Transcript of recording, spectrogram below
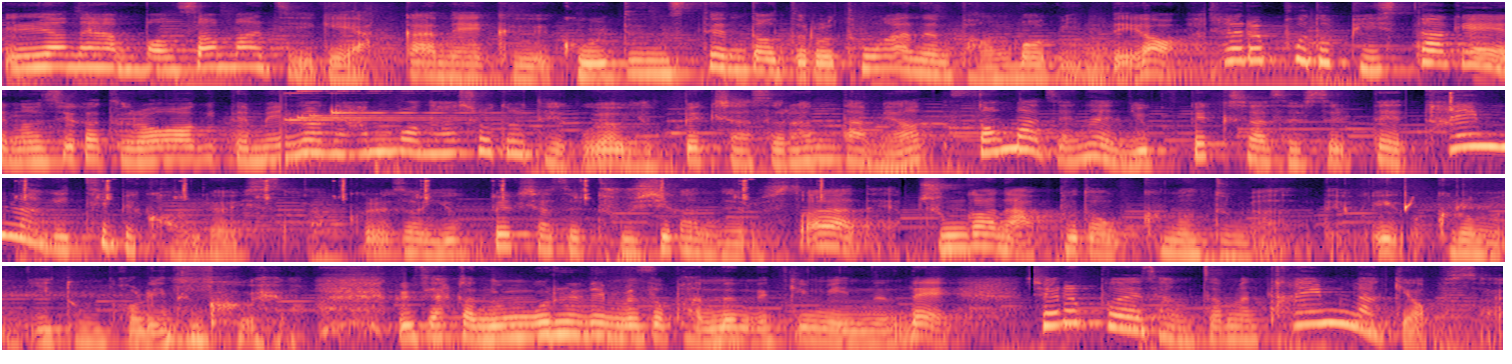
1년에 한 번 써마지 이게 약간의 그 골든 스탠더드로 통하는 방법인데요. 쉐르프도 비슷하게 에너지가 들어가기 때문에 1년에 한 번 하셔도 되고요. 600샷을 한 다면 써마지는 600샷을 쓸 때 타임락이 팁에 걸려 있어요 그래서 600샷을 2시간 내로 써야 돼요 중간에 아프다고 그만두면 안 돼요 이거 그러면 이 돈 버리는 거예요 그래서 약간 눈물 흘리면서 받는 느낌이 있는데 쉐르프의 장점은 타임락이 없어요.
